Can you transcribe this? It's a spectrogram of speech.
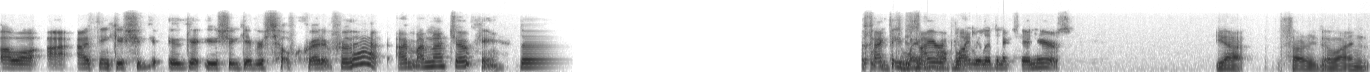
Oh well, I, I think you should you get you should give yourself credit for that. I'm I'm not joking. The, the fact that you desire to blindly live the next ten years. yeah, sorry, the line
